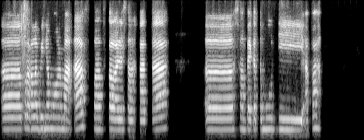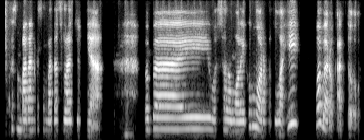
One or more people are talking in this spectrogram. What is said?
Eh, kurang lebihnya mohon maaf, maaf kalau ada salah kata. Eh, sampai ketemu di apa kesempatan-kesempatan selanjutnya. Bye bye. Wassalamualaikum warahmatullahi wabarakatuh.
